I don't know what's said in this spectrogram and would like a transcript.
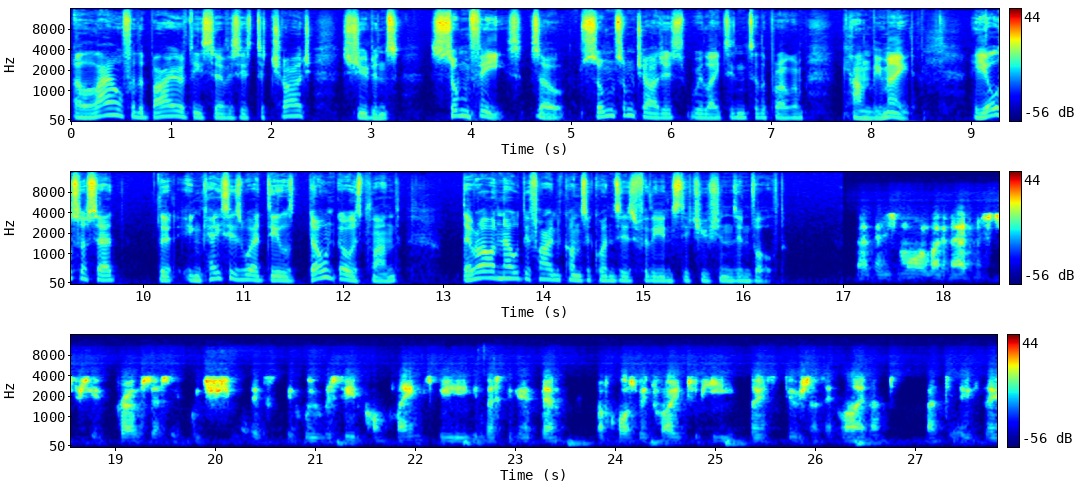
allow for the buyer of these services to charge students some fees. So mm. some some charges relating to the program can be made. He also said that in cases where deals don't go as planned, there are no defined consequences for the institutions involved. Uh, it is more like an administrative process in which if, if we receive complaints, we investigate them. Of course, we try to keep the institutions in line, and, and if they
